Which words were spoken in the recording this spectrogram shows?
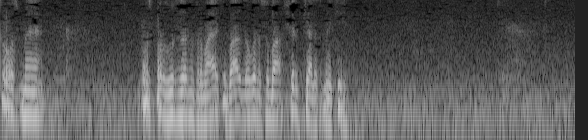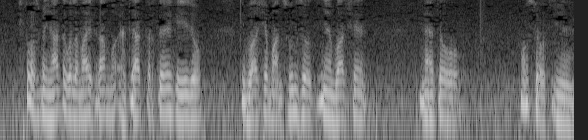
تو اس میں اس پر حضور نے فرمایا کہ بعض لوگوں نے صبح شرک کی حالت میں کی۔ تو اس میں یہاں تک علماء کرام احتیاط کرتے ہیں کہ یہ جو کہ بارشیں مانسون سے ہوتی ہیں، بارشیں نہ تو اس سے ہوتی ہیں،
